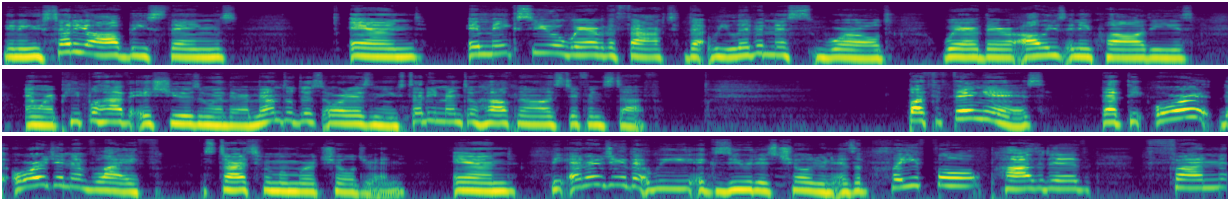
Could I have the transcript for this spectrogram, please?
You know, you study all these things. And it makes you aware of the fact that we live in this world where there are all these inequalities and where people have issues and where there are mental disorders and you study mental health and all this different stuff. But the thing is that the or the origin of life starts from when we're children. And the energy that we exude as children is a playful, positive, fun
